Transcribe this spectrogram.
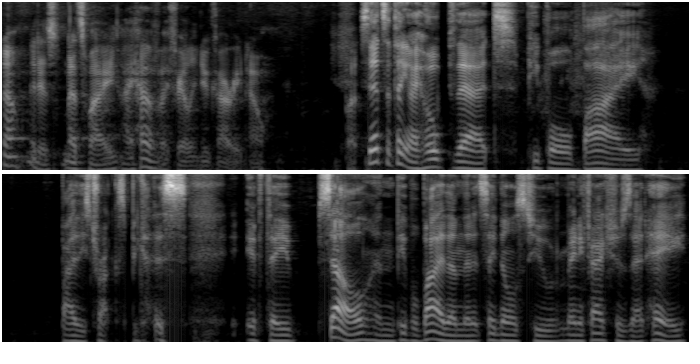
No, it is. That's why I have a fairly new car right now. So that's the thing. I hope that people buy buy these trucks because if they sell and people buy them, then it signals to manufacturers that hey,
